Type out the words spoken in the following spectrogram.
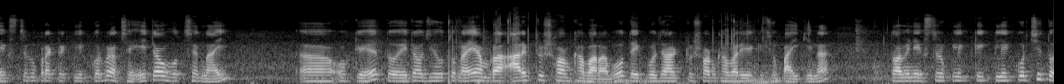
নেক্সটের উপর একটা ক্লিক করবে আচ্ছা এটাও হচ্ছে নাই। ওকে তো এটাও যেহেতু নাই, আমরা আরেকটু সংখ্যা বাড়াবো। দেখব যে আরেকটু সংখ্যা বাড়িয়ে কিছু পাই কিনা। তো আমি নেক্সটের ক্লিক ক্লিক করছি। তো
